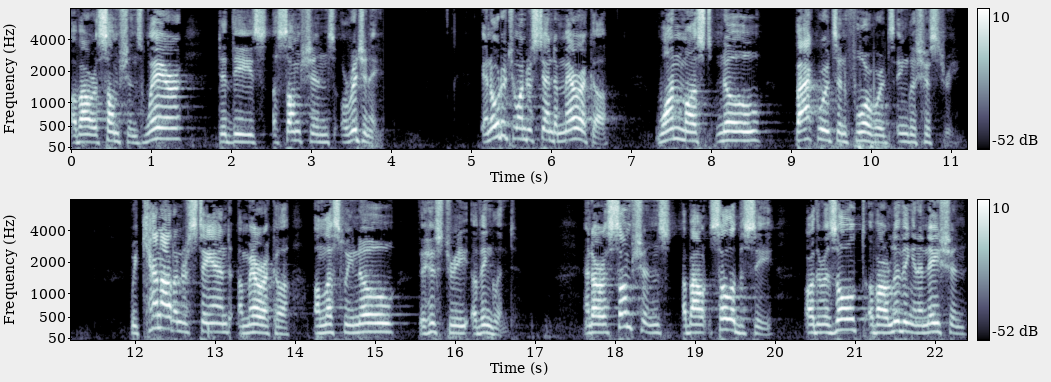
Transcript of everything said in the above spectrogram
of our assumptions? Where did these assumptions originate? In order to understand America, one must know backwards and forwards English history. We cannot understand America unless we know the history of England. And our assumptions about celibacy are the result of our living in a nation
